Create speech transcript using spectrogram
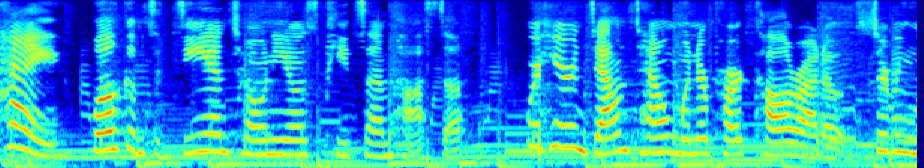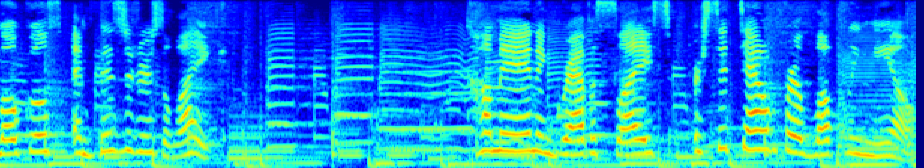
Hey, welcome to DeAntonio's Pizza and Pasta. We're here in downtown Winter Park, Colorado, serving locals and visitors alike. Come in and grab a slice or sit down for a lovely meal.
